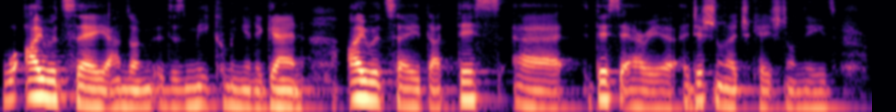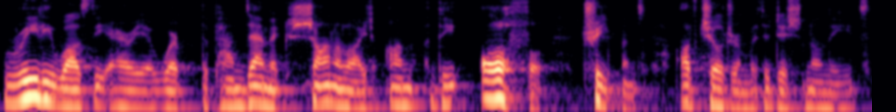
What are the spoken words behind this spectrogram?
Well, I would say, and I'm, this is me coming in again, I would say that this, uh, this area, additional education, educational needs really was the area where the pandemic shone a light on the awful treatment of children with additional needs.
